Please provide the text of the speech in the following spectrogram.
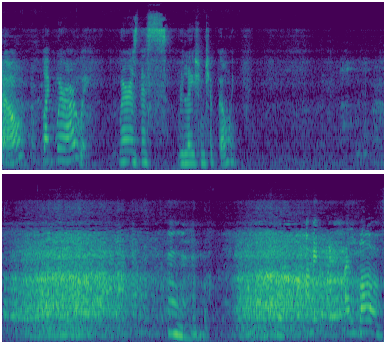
No. Like, where are we? Where is this relationship going? Hmm. I mean, I love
